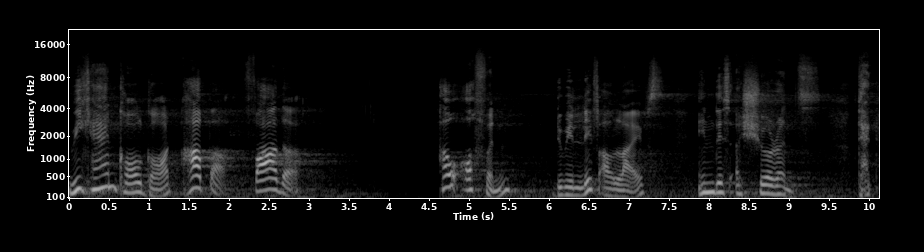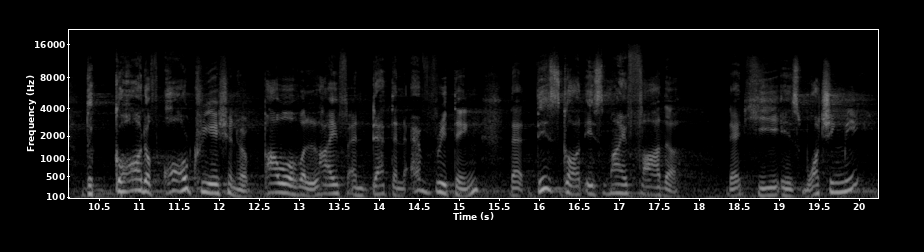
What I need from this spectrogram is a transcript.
We can call God Abba, Father. How often do we live our lives in this assurance that the God of all creation, her power over life and death and everything, that this God is my Father, that He is watching me,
